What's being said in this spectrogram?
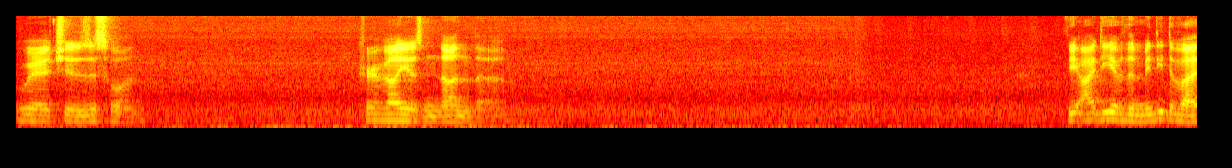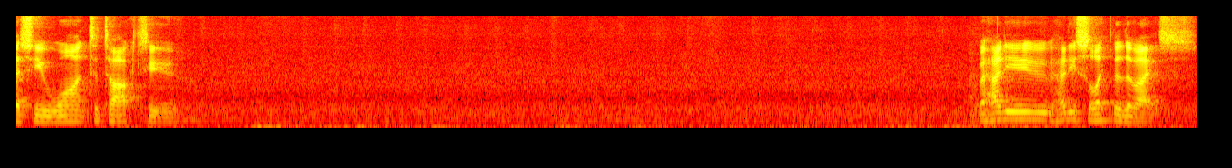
Which is this one. Current value is none though. The ID of the MIDI device you want to talk to But how do you how do you select the device?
